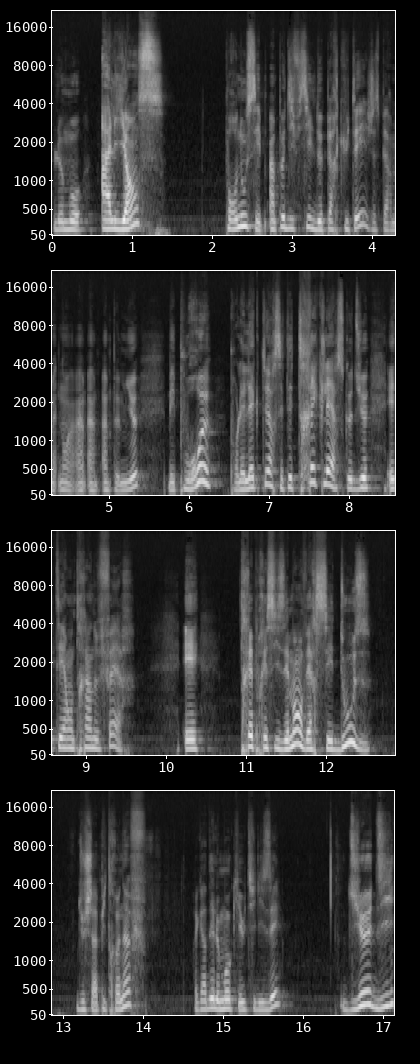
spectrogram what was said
le mot alliance, pour nous, c'est un peu difficile de percuter, j'espère maintenant un, peu mieux, mais pour eux, pour les lecteurs, c'était très clair ce que Dieu était en train de faire. Et très précisément, verset 12 du chapitre 9, regardez le mot qui est utilisé, Dieu dit,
